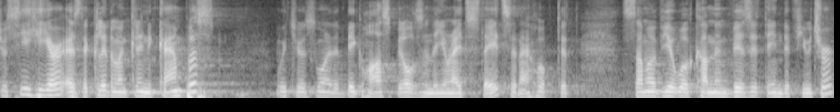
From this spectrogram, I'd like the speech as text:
What you see here is the Cleveland Clinic campus, which is one of the big hospitals in the United States, and I hope that some of you will come and visit in the future,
